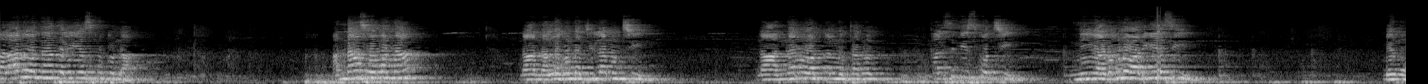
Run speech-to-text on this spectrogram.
కళాభివందన తెలియజేసుకుంటున్నా. అన్నా సోమన్న నా నల్లగొండ జిల్లా నుంచి నా అందరు అక్కలను తను కలిసి తీసుకొచ్చి నీ అడుగులో అడిగేసి మేము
